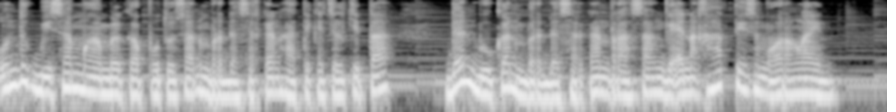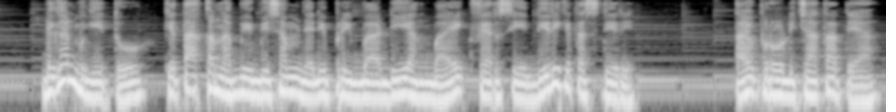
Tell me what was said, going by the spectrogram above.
untuk bisa mengambil keputusan berdasarkan hati kecil kita dan bukan berdasarkan rasa nggak enak hati sama orang lain. Dengan begitu, kita akan lebih bisa menjadi pribadi yang baik versi diri kita sendiri. Tapi perlu dicatat ya,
